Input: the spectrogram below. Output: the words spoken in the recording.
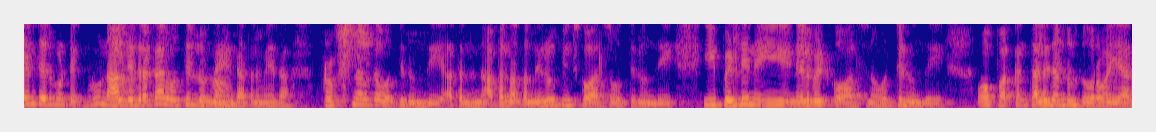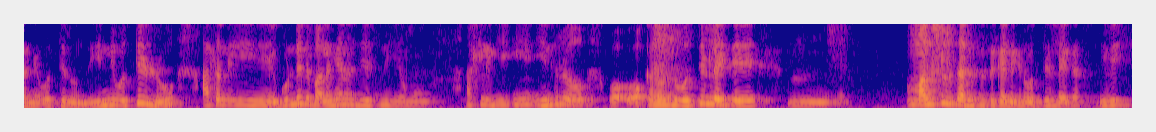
ఏం జరుగుంటే ఇప్పుడు నాలుగైదు రకాల ఒత్తిళ్ళు ఉన్నాయండి అతని మీద. ప్రొఫెషనల్గా ఒత్తిడి ఉంది అతను అతను అతను నిరూపించుకోవాల్సిన ఒత్తిడి ఉంది ఈ పెళ్ళిని నిలబెట్టుకోవాల్సిన ఒత్తిడి ఉంది పక్కన తల్లిదండ్రులు దూరం అయ్యారనే ఒత్తిడి ఉంది. ఇన్ని ఒత్తిళ్ళు అతని గుండెని బలహీనం చేసినాయేమో? అసలు ఇందులో ఒక రెండు ఒత్తిళ్ళు అయితే మనుషులు సరిదిద్దగలిగిన ఒత్తిళ్ళేగా ఇవి?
